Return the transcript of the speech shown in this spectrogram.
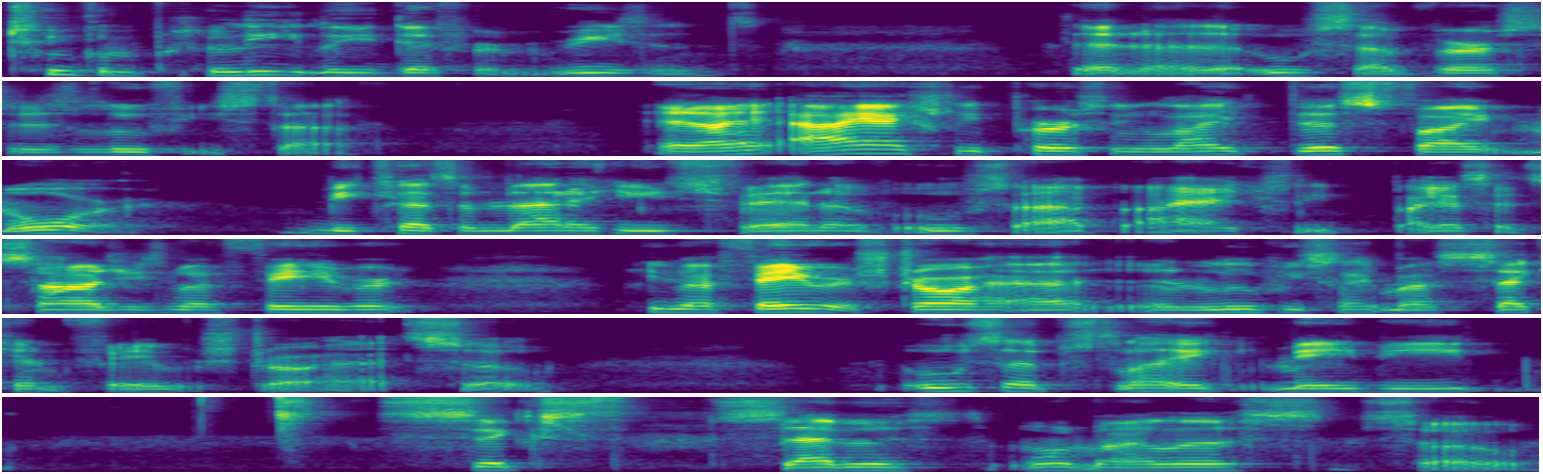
two completely different reasons than uh, the Usopp versus Luffy stuff. And I, I actually personally like this fight more because I'm not a huge fan of Usopp. I actually, like I said, Sanji's my favorite. He's my favorite Straw Hat, and Luffy's like my second favorite Straw Hat. So Usopp's like maybe sixth, seventh on my list. So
